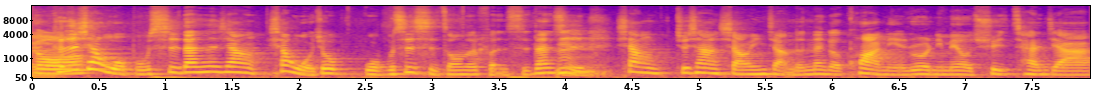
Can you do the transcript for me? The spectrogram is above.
多。可是像我不是，但是像像我就我不是始终的粉丝，但是嗯。像、就像小颖讲的那个跨年，如果你没有去参加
